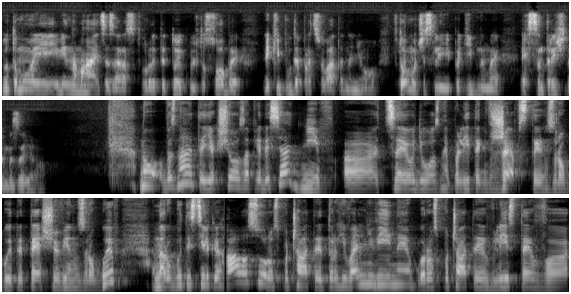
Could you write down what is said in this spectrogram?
Ну тому і він намагається зараз створити той культ особи, який буде працювати на нього, в тому числі і подібними ексцентричними заявами. Ну, ви знаєте, якщо за 50 днів е, цей одіозний політик вже встиг зробити те, що він зробив, наробити стільки галасу, розпочати торгівельні війни, розпочати влізти в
